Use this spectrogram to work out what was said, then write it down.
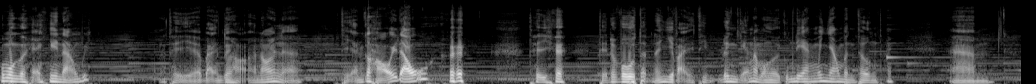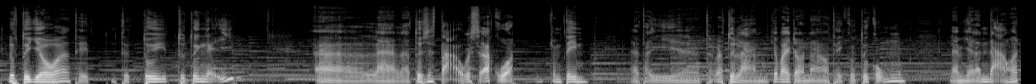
Có mọi người hẹn khi nào không biết? Thì ờ, bạn tôi họ nói là thì anh có hỏi đâu. Thì ờ, thì nó vô tình nó như vậy thì đơn giản là mọi người cũng đi ăn với nhau bình thường thôi. À, lúc tôi vô á thì, thì tôi tôi tôi nghĩ à, là là tôi sẽ tạo cái sự awkward trong tim là tại vì ờ, thật ra tôi làm cái vai trò nào thì tôi cũng làm nhà lãnh đạo hết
